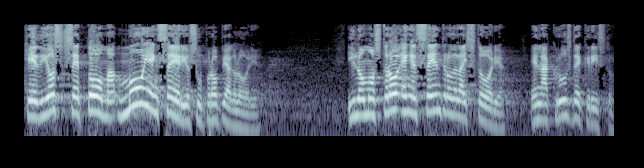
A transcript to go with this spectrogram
que Dios se toma muy en serio su propia gloria. Y lo mostró en el centro de la historia, en la cruz de Cristo.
